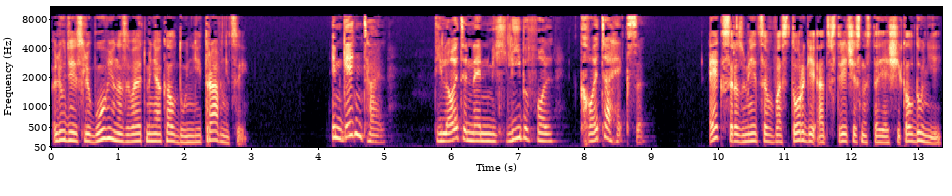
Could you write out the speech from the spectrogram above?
люди с любовью называют меня колдуньей-травницей. Im Gegenteil. Die Leute nennen mich liebevoll Kräuterhexe. Экс, разумеется, в восторге от встречи с настоящей колдуньей.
